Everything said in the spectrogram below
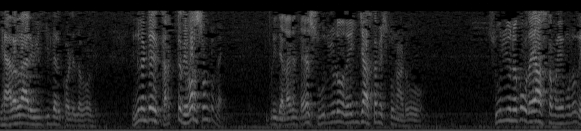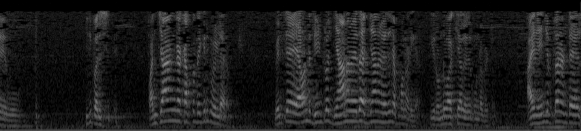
జ్ఞానంలా అనిపించింది అనుకోండి సపోజ్. ఎందుకంటే కరెక్ట్ రివర్స్ ఉంటుంది. ఇప్పుడు ఇది ఎలాగంటే సూర్యుడు ఉదయించి అస్తమిస్తున్నాడు సూర్యునకు ఉదయాస్తమయములు లేవు. ఇది పరిస్థితి. పంచాంగకర్త దగ్గరికి వెళ్ళారు. వెళ్తే ఏమంటే దీంట్లో జ్ఞానం ఏదో అజ్ఞానం ఏదో చెప్పమని అడిగారు. ఈ రెండు వాక్యాలు ఎదుర్కొండ పెట్టి. ఆయన ఏం చెప్తాడంటే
